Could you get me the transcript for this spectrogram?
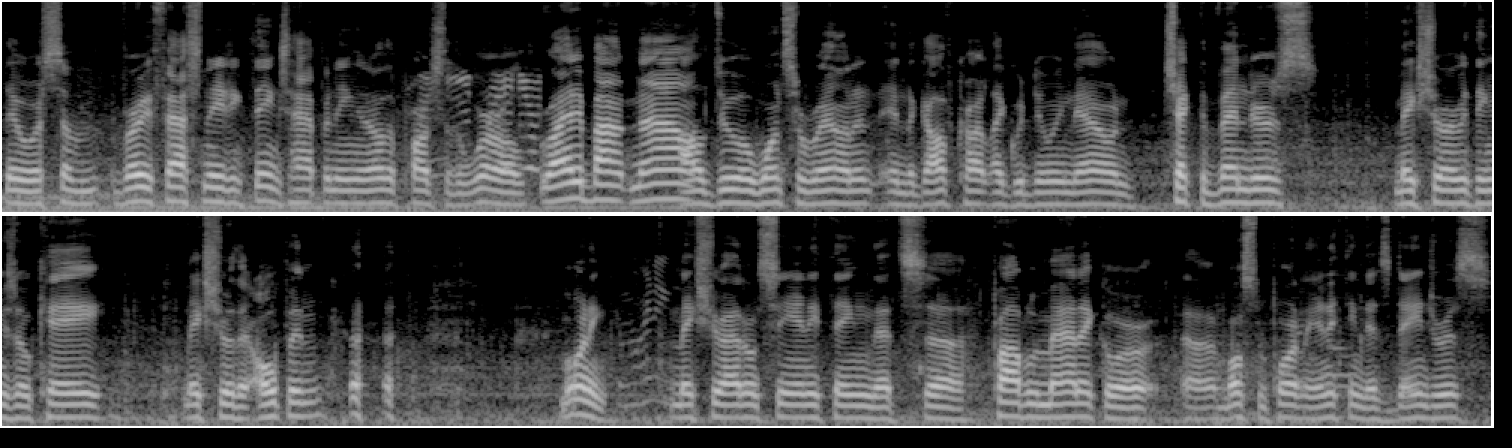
there were some very fascinating things happening in other parts of the world. Right about now, I'll do a once around in, in the golf cart like we're doing now and check the vendors, make sure everything's okay, make sure they're open. Morning. Make sure I don't see anything that's uh, problematic or, uh, most importantly, anything that's dangerous.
